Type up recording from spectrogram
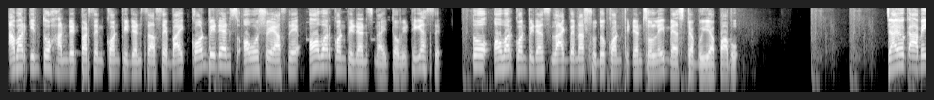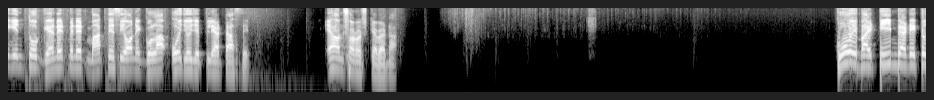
আমার কিন্তু হান্ড্রেড পার্সেন্ট কনফিডেন্স আছে ভাই। কনফিডেন্স অবশ্যই আছে ওভার কনফিডেন্স নাই তবে, ঠিক আছে? তো ওভার কনফিডেন্স লাগবে না, শুধু কনফিডেন্স হলেই ম্যাচটা বুইয়া পাবো। যাই হোক আমি কিন্তু গ্যানেট মেনেট মারতেছি অনেকগুলা। ওই যে ওই যে প্লেয়ারটা আছে। এখন সরস ক্যাবেটা কই ভাই টিম ম্যাট একটু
